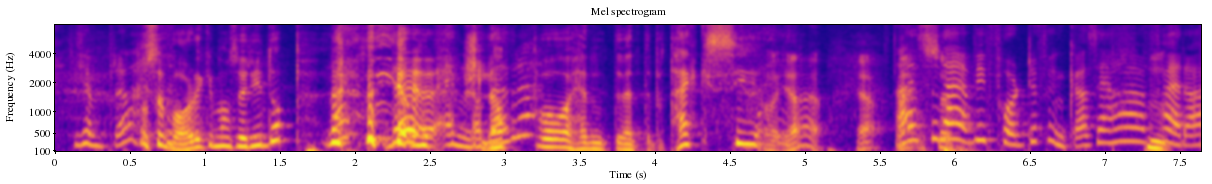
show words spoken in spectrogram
Kjempebra. Og så var det ikke masse å rydde opp. Det er jo enda Slapp bedre. å hente, vente på taxi. Og ja, ja, ja. Nei, så, så det, vi får det til å funke. Altså, jeg har feira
